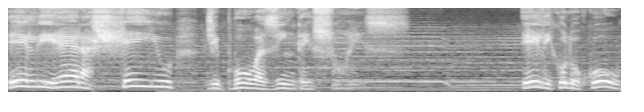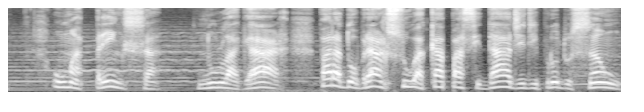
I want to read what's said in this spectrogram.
ele era cheio de boas intenções. Ele colocou uma prensa no lagar para dobrar sua capacidade de produção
